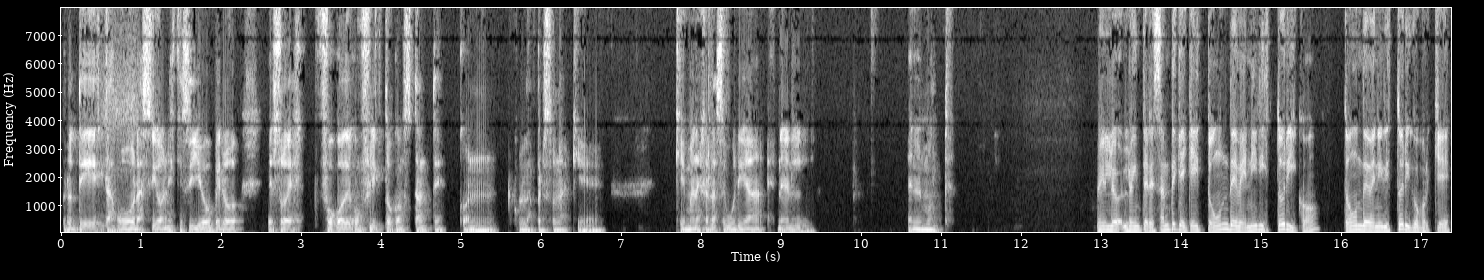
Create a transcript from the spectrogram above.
protestas o oraciones, qué sé yo, pero eso es foco de conflicto constante con, con las personas que, manejan la seguridad en el, en el monte. Lo, lo, interesante es que aquí hay todo un devenir histórico, todo un devenir histórico, porque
